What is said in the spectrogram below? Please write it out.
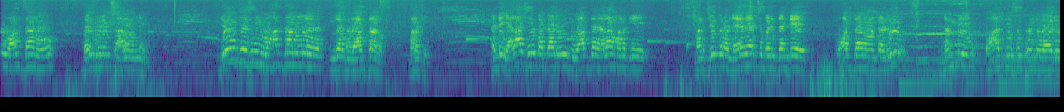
వాగ్దానం బైబిల్లో చాలా ఉన్నాయి. దేవుడు చేసిన ఈ వాగ్దానంలో ఇదొక వాగ్దానం మనకి. అంటే ఎలా చేయబడ్డాడు? ఈ వాగ్దానం ఎలా మనకి మన జీవితంలో నెరవేర్చబడిద్దంటే వాగ్దానం అంటాడు నమ్మి భారతదేశం పొందేవాడు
